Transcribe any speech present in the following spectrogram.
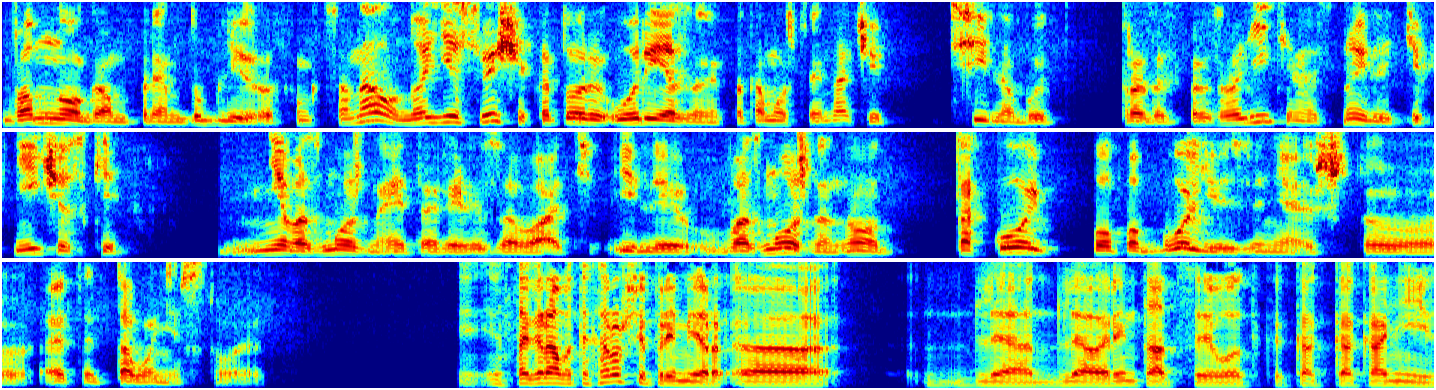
во многом прям дублируют функционал, но есть вещи, которые урезаны, потому что иначе сильно будет страдать производительность, ну или технически невозможно это реализовать. Или возможно, но такой попа болью, извиняюсь, что это того не стоит. Инстаграм это хороший пример э, для, для ориентации, вот как, как они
